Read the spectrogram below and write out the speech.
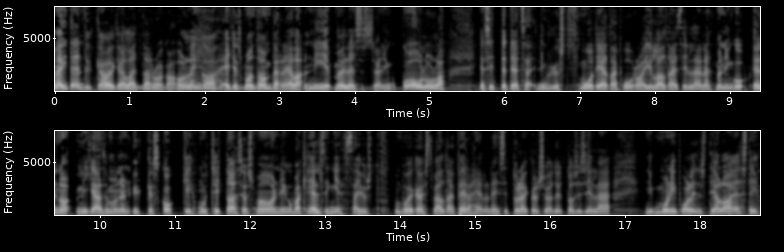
Mä itse en tykkää oikein laittaa ruokaa ollenkaan. Että jos mä oon Tampereella, niin mä yleensä syön niinku koululla. Ja sitten teet sä niinku just smoothie tai puuroa illalla tai silleen, että mä niinku en ole mikään semmonen ykköskokki. Mutta sitten taas jos mä oon niinku vaikka Helsingissä just mun poikaystävällä tai perheellä, niin sitten tulee kyllä syötyä tosi silleen niinku monipuolisesti ja laajasti.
